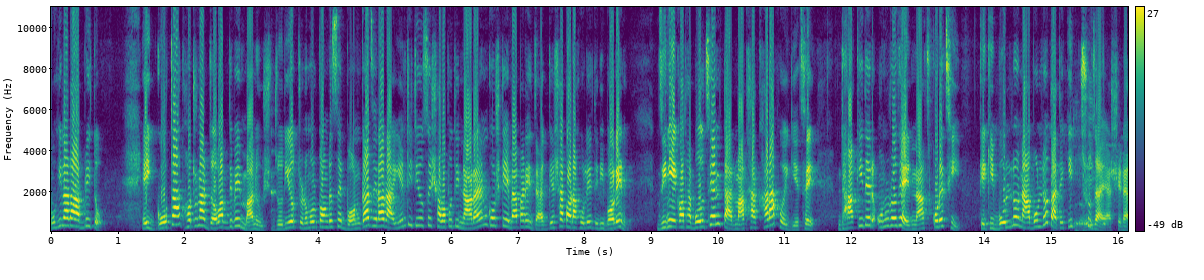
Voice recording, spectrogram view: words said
মহিলারা আবৃত। এই গোটা ঘটনার জবাব দেবে মানুষ। যদিও তৃণমূল কংগ্রেসের বনগা জেলার আইএনটিটিউসির সভাপতি নারায়ণ ঘোষকে এ ব্যাপারে জিজ্ঞাসা করা হলে তিনি বলেন, যিনি কথা বলছেন, তার মাথা খারাপ হয়ে গিয়েছে। ঢাকিদের অনুরোধে নাচ করেছি। কে কি বলল না বলল তাতে কিচ্ছু যায় আসে না।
